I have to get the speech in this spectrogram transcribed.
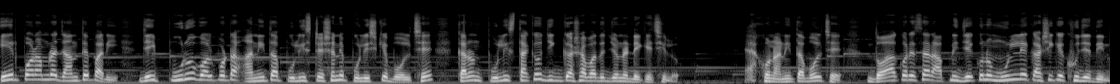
এরপর আমরা জানতে পারি যে এই পুরো গল্পটা আনিতা পুলিশ স্টেশনে পুলিশকে বলছে, কারণ পুলিশ তাকেও জিজ্ঞাসাবাদের জন্য ডেকেছিল। এখন আনিতা বলছে, দয়া করে স্যার, আপনি যে কোনো মূল্যে কাশিকে খুঁজে দিন।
